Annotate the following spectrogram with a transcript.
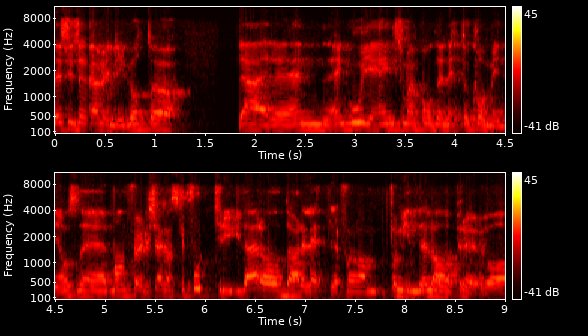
det syns jeg er veldig godt. og Det er en, en god gjeng som er på en måte lett å komme inn i. Også det, man føler seg ganske fort trygg der, og da er det lettere for, for min del å prøve å,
